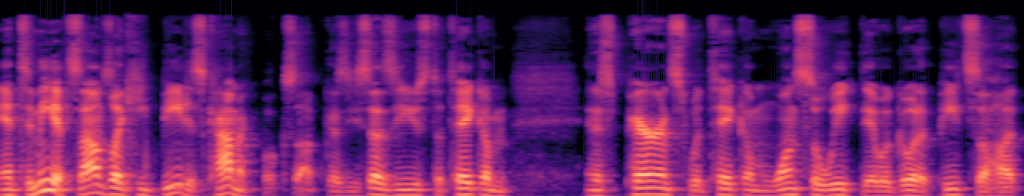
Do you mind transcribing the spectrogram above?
and to me it sounds like he beat his comic books up because he says he used to take them and his parents would take him once a week. They would go to Pizza Hut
